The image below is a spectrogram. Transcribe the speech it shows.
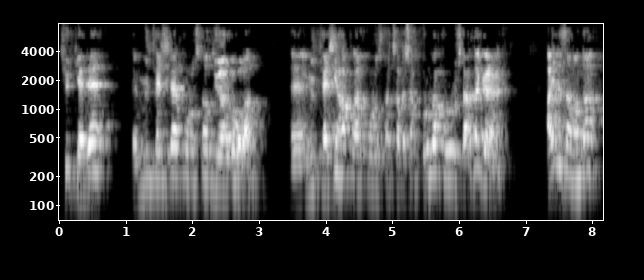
Türkiye'de e, mülteciler konusunda duyarlı olan, e, mülteci hakları konusunda çalışan kurum ve kuruluşları da göremedik. Aynı zamanda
